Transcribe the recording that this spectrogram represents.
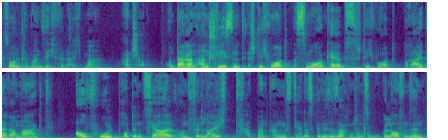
sollte man sich vielleicht mal anschauen. Und daran anschließend Stichwort Small Caps, Stichwort breiterer Markt, Aufholpotenzial und vielleicht hat man Angst, ja, dass gewisse Sachen schon zu gut gelaufen sind.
